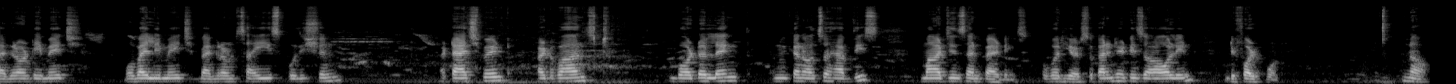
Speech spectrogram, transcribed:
background image mobile image background size position attachment advanced border length and we can also have these margins and paddings over here. So currently it is all in default mode. Now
